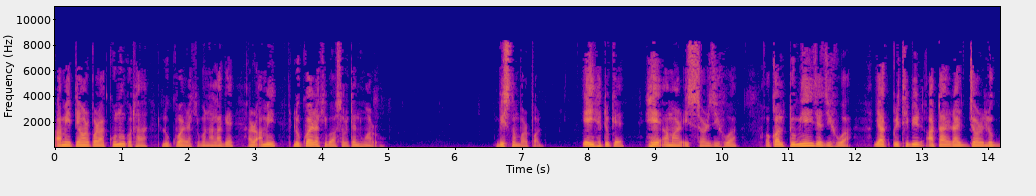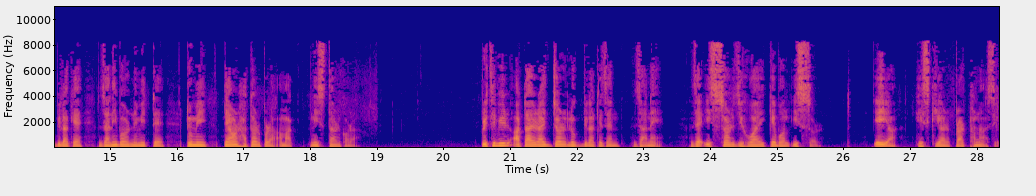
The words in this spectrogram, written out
আমি তেওঁৰ পৰা কোনো কথা লুকুৱাই ৰাখিব নালাগে আৰু আমি লুকুৱাই ৰাখিব আচলতে নোৱাৰো। এই হেতুকে হে আমাৰ ঈশ্বৰ জিহুৱা অকল তুমিয়েই যে জিহুৱা ইয়াক পৃথিৱীৰ আটাই ৰাজ্যৰ লোকবিলাকে জানিবৰ নিমিত্তে তুমি তেওঁৰ হাতৰ পৰা আমাক নিস্তাৰ কৰা। পৃথিৱীৰ আটাই ৰাজ্যৰ লোকবিলাকে যেন জানে যে ঈশ্বৰ জিহুৱাই কেৱল ঈশ্বৰ। এয়া হিচকিয়াৰ প্ৰাৰ্থনা আছিল।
